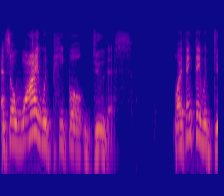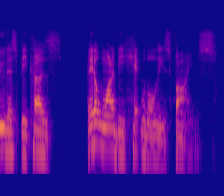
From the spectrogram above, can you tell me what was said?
And so, why would people do this? Well, I think they would do this because they don't want to be hit with all these fines.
